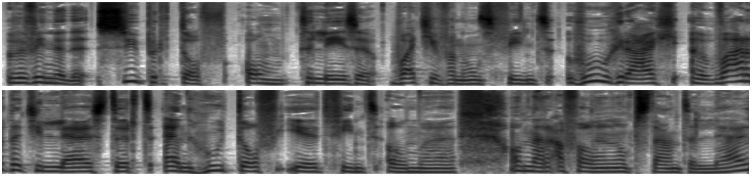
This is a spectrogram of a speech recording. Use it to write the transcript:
we vinden het super tof om te lezen wat je van ons vindt. Hoe graag, uh, waar dat je luistert en hoe tof je het vindt om, uh, om naar afval en opstaan te luisteren.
